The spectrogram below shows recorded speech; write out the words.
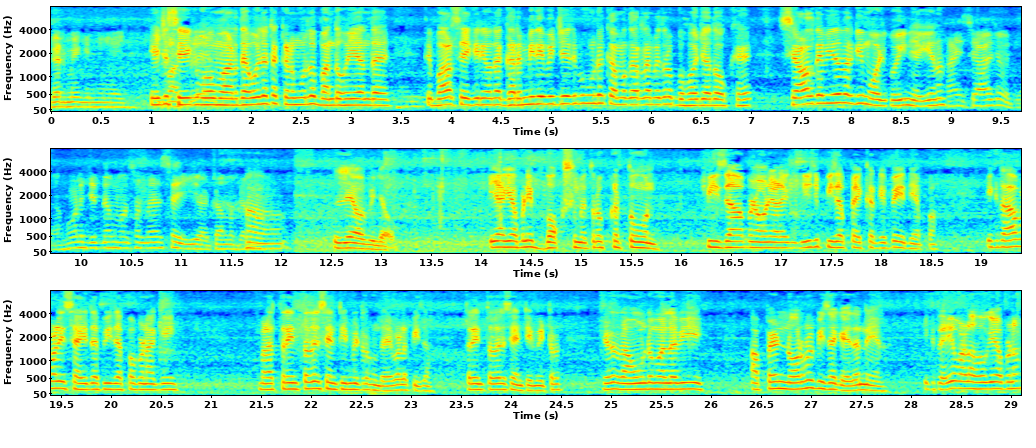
ਗਰਮੀ ਕਿੰਨੀ ਹੈ ਜੀ। ਇਹ ਚ ਸੇਕ ਬਹੁਤ ਮਾਰਦਾ ਉਹ ਜਾਂ ਢੱਕਣ ਮੂਰ ਤੋਂ ਬੰਦ ਹੋ ਜਾਂਦਾ ਹੈ। ਤੇ ਬਾਹਰ ਸੇਕ ਨਹੀਂ ਆਉਂਦਾ। ਗਰਮੀ ਦੇ ਵਿੱਚ ਇਹਦੇ ਪੂਰੇ ਕੰਮ ਕਰਨਾ ਮੇਰੇ ਤੋਂ ਬਹੁਤ ਜ਼ਿਆਦਾ ਔਖਾ ਹੈ। ਸਿਆਲ ਦੇ ਵੀ ਇਹਦੇ ਵਰਗੀ ਮੌਜ ਕੋਈ ਨਹੀਂ ਹੈਗੀ ਨਾ? ਹਾਂ ਸਿਆਲ ਚ ਹੋ ਗਿਆ। ਹੁਣ ਜਿੱਦਾਂ ਮੌਸਮ ਹੈ ਸਹੀ ਆ ਕੰਮ ਕਰਨਾ। ਹਾਂ। ਲਿਆਓ ਵੀ ਲਿਆਓ। ਇਹ ਆ ਗਿਆ ਆਪਣੀ ਬਾਕਸ ਮਿੱਤਰੋ ਕਰਤੂਨ। ਪੀਜ਼ਾ ਬਣਾਉਣ ਵਾਲੇ ਜਿਹਦੇ ਚ ਪੀਜ਼ਾ ਪੈਕ ਕਰਕੇ ਭੇਜਦੇ ਆਪਾਂ। ਇੱਕ ਤਾਂ ਵਾਲੀ ਸਾਈਜ਼ ਦਾ ਪੀਜ਼ਾ ਆਪਾਂ ਬਣਾ ਕੇ ਮਤਲਬ 73 ਸੈਂਟੀਮੀਟਰ ਹੁੰਦਾ ਇਹ ਵਾਲਾ ਪੀਜ਼ਾ। 73 ਸੈਂਟੀਮੀਟਰ ਜਿਹੜਾ ਰਾਉਂਡ ਮਤਲਬ ਵੀ ਆਪਾਂ ਨਾਰਮਲ ਪੀਜ਼ਾ ਕਹਿ ਦਿੰਦੇ ਆ ਇੱਕ ਤਾਂ ਇਹ ਵਾਲਾ ਹੋ ਗਿਆ ਆਪਣਾ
